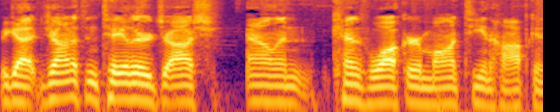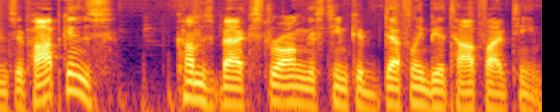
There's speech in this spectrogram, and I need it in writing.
We got Jonathan Taylor, Josh Allen, Kenneth Walker, Monty, and Hopkins. If Hopkins comes back strong, this team could definitely be a top five team.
